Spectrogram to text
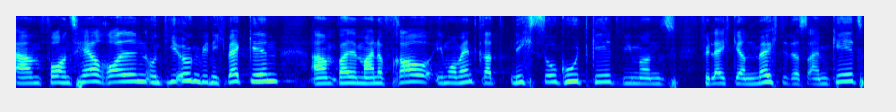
ähm, vor uns herrollen und die irgendwie nicht weggehen, ähm, weil meiner Frau im Moment gerade nicht so gut geht, wie man es vielleicht gern möchte, dass einem geht,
